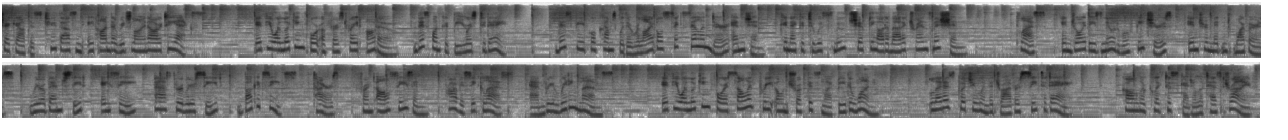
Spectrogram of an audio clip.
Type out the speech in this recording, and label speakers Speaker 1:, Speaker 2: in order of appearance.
Speaker 1: Check out this 2008 Honda Ridgeline RTX. If you are looking for a first-rate auto, this one could be yours today. This vehicle comes with a reliable six-cylinder engine, connected to a smooth shifting automatic transmission. Plus, enjoy these notable features, intermittent wipers, rear bench seat, AC, pass-through rear seat, bucket seats, tires, front all-season, privacy glass, and rear reading lamps. If you are looking for a solid pre-owned truck this might be the one. Let us put you in the driver's seat today. Call or click to schedule a test drive.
